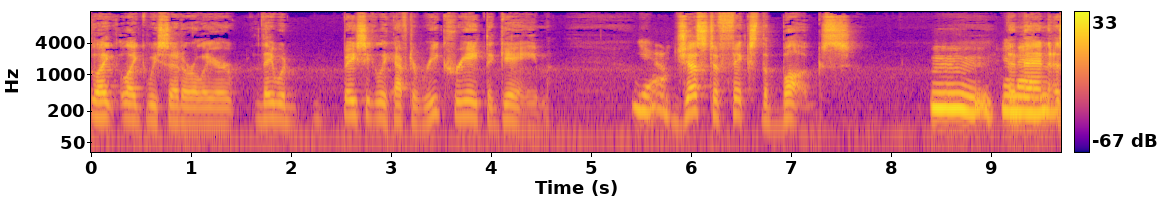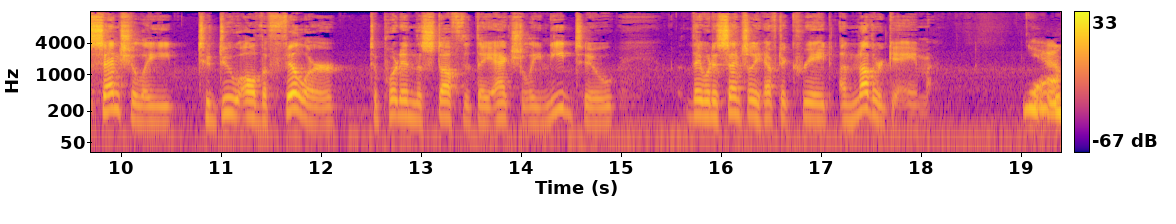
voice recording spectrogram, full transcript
like like we said earlier, they would basically have to recreate the game Yeah. just to fix the bugs, Mm. And, and, then, then essentially to do all the filler to put in the stuff that they actually need to, they would essentially have to create another game. yeah.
